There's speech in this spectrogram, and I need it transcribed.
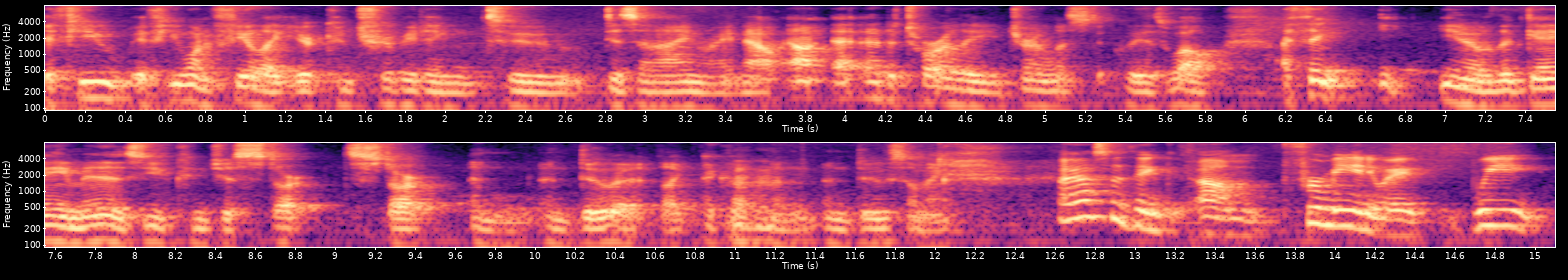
If you if you want to feel like you're contributing to design right now, uh, editorially, journalistically as well, I think you know the game is you can just start start and, and do it, like pick mm-hmm. up and, and do something. I also think, um, for me anyway, we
